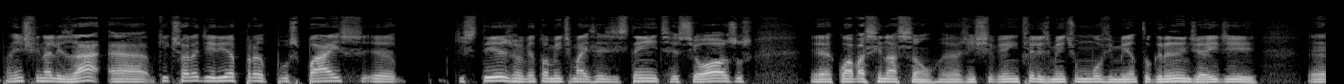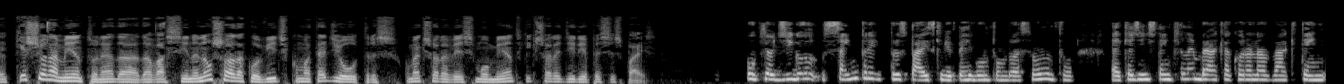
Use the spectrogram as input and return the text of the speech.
para a gente finalizar, é, o que, que a senhora diria para os pais é, que estejam eventualmente mais resistentes, receosos, é, com a vacinação. É, a gente vê, infelizmente, um movimento grande aí de é, questionamento né, da, da, vacina, não só da Covid, como até de outras. Como é que a senhora vê esse momento? O que a senhora diria para esses pais? O que eu digo sempre para os pais que me perguntam do assunto é que a gente tem que lembrar que a Coronavac tem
